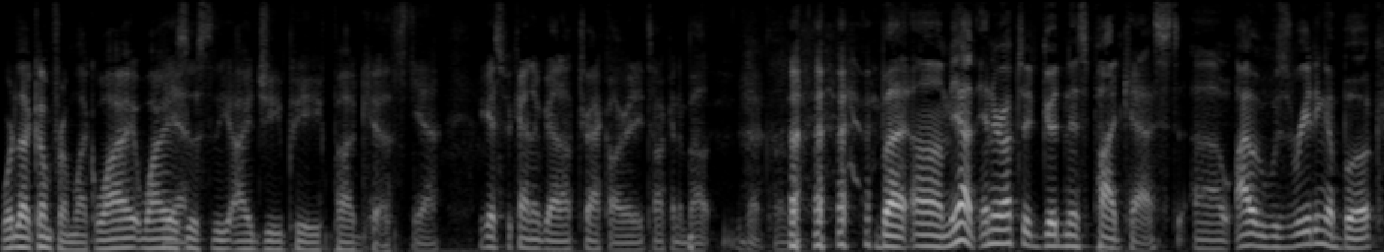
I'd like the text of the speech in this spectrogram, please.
where did that come from? Like, why why is this the IGP podcast? Yeah. I guess we kind of got off track already talking about the Duck Club. but um, yeah, the Interrupted Goodness podcast. Uh, I was reading a book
